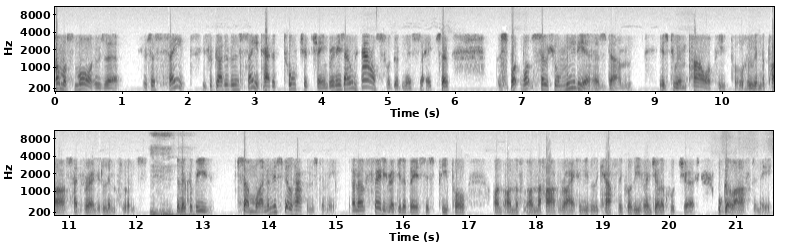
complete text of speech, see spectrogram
Thomas More, who's a who's a saint, he's regarded as a saint, had a torture chamber in his own house, for goodness sake. So, what, what social media has done is to empower people who, in the past, had very little influence. Mm-hmm. So there could be someone, and this still happens to me on a fairly regular basis. People on, on the on the hard right of either the Catholic or the Evangelical Church will go after me.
